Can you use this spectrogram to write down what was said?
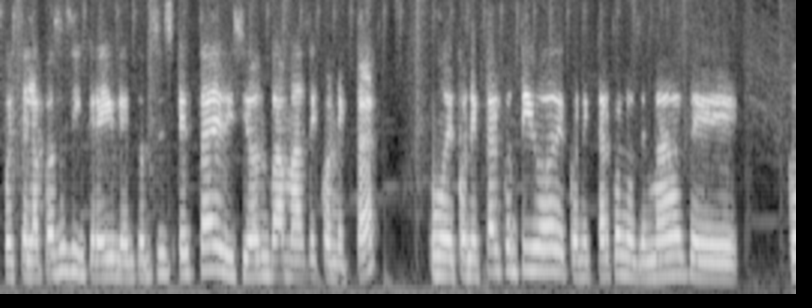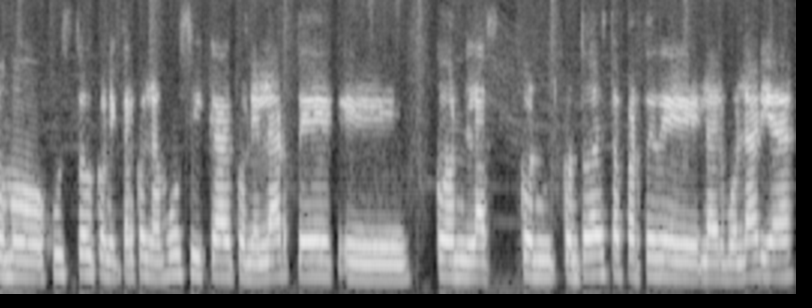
pues te la pasas increíble. Entonces esta edición va más de conectar, como de conectar contigo, de conectar con los demás, de, como justo conectar con la música, con el arte, eh, con las con, con, toda esta parte de la herbolaria.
